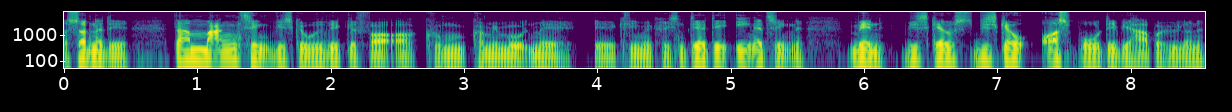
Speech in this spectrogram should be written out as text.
Og sådan er det. Der er mange ting, vi skal udvikle for at kunne komme i mål med øh, klimakrisen. Det er, det er en af tingene. Men vi skal, jo, vi skal jo også bruge det, vi har på hylderne.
